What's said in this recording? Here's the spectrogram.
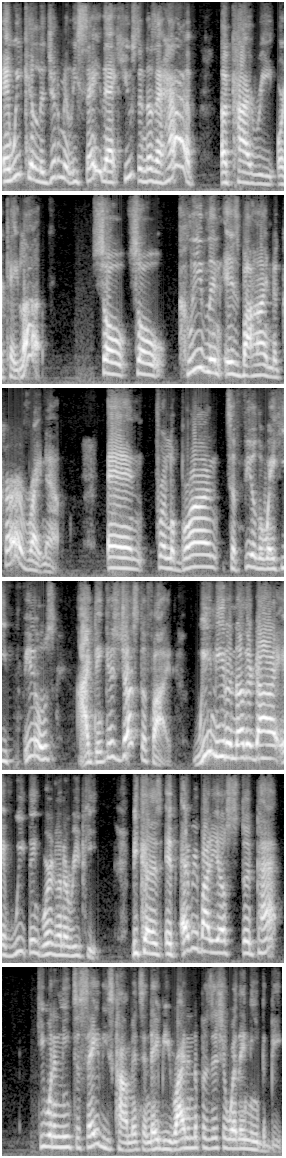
And we can legitimately say that Houston doesn't have a Kyrie or K Love. So so Cleveland is behind the curve right now. And for LeBron to feel the way he feels, I think is justified. We need another guy if we think we're going to repeat. Because if everybody else stood pat, he wouldn't need to say these comments and they'd be right in the position where they need to be.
